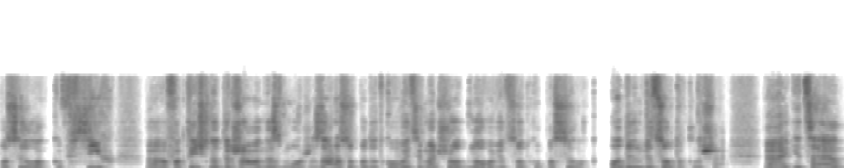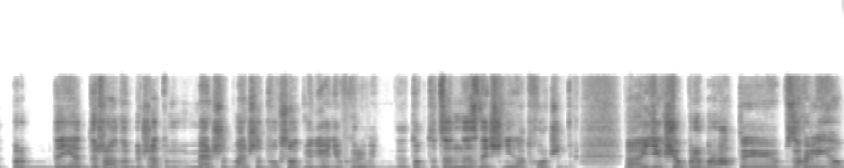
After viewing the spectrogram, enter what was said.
посилок всіх е, фактично держава не зможе. Зараз оподатковується менше 1% посилок. 1% лише. Е, І це дає державному бюджету менше, менше 200 мільйонів гривень. Тобто це незначні надходження. Е, Якщо прибрати взагалі е,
